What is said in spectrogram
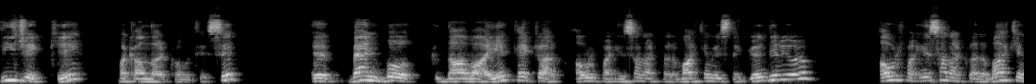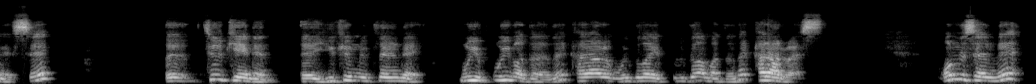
diyecek ki Bakanlar Komitesi e, ben bu davayı tekrar Avrupa İnsan Hakları Mahkemesi'ne gönderiyorum. Avrupa İnsan Hakları Mahkemesi e, Türkiye'nin e, yükümlülüklerine uyup uymadığını, kararı uygulayıp uygulamadığına karar versin. Onun üzerine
